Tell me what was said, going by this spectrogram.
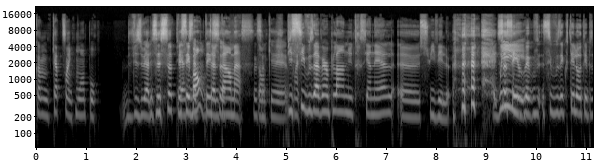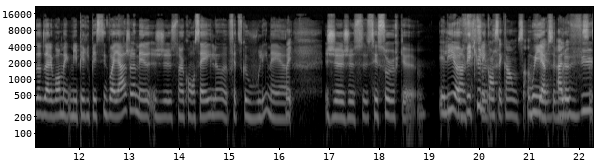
comme 4-5 mois pour visualiser ça puis Mais c'est bon, t'as le ça. temps en masse. ça. Donc, euh, Puis ouais. si vous avez un plan nutritionnel, euh, suivez-le. Ça, Oui. vous- si vous écoutez l'autre épisode, vous allez voir mes, mes péripéties de voyage, là, mais c'est un conseil, là, faites ce que vous voulez, mais euh, Oui. je, je, c'est sûr que... Ellie a le vécu les conséquences. en Oui, fait. absolument. Elle a vu,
